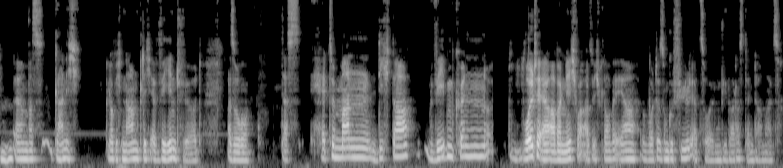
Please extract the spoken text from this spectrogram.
mhm. ähm, was gar nicht, glaube ich, namentlich erwähnt wird. Also das hätte man dichter weben können. Wollte er aber nicht, also ich glaube, er wollte so ein Gefühl erzeugen. Wie war das denn damals?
